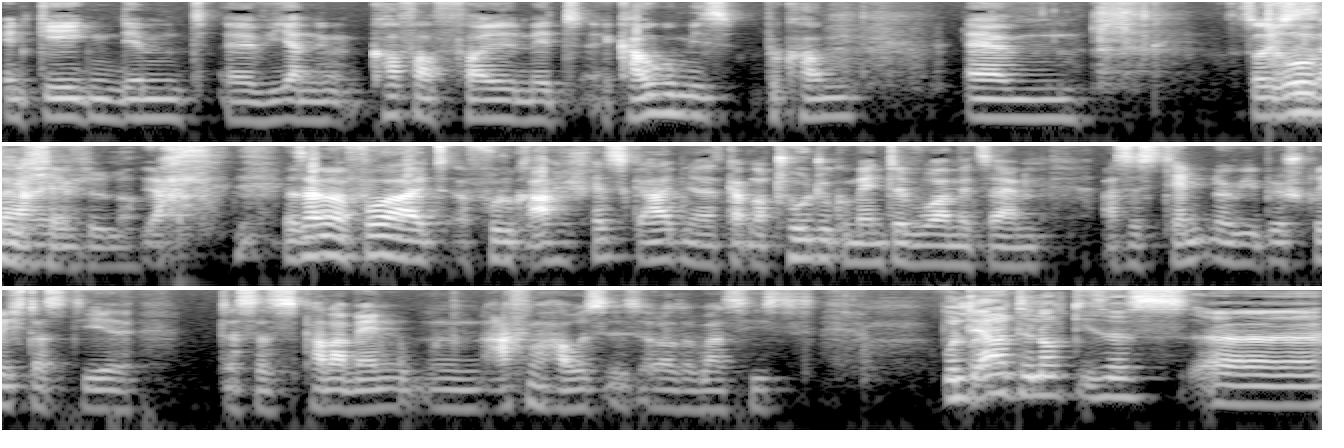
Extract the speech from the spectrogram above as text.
entgegennimmt, äh, wie er einen Koffer voll mit Kaugummis bekommt. Ähm, solche Drogengeschäfte noch. Ja, das haben wir vorher halt fotografisch festgehalten. Es gab noch Tondokumente, wo er mit seinem Assistenten irgendwie bespricht, dass die, dass das Parlament ein Affenhaus ist oder sowas hieß. Und er hatte noch dieses, äh,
